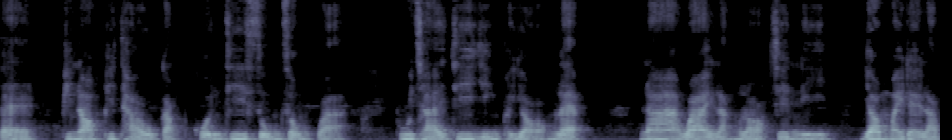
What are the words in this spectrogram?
แต่พี่น้องพี่เทากับคนที่สูงส่งกว่า ผู้ชายที่หยิ่งพยองและหน้าไหว้หลังหลอกเช่นนี้ ย่อมไม่ได้รับ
